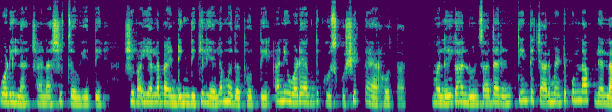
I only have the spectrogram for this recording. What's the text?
वडीला छान अशी चव येते. शिवाय याला बाइंडिंग देखील यायला मदत होते आणि वडे अगदी खुसखुशीत तयार होतात. मलई घालून साधारण तीन ते चार मिनटं पुन्हा आपल्याला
